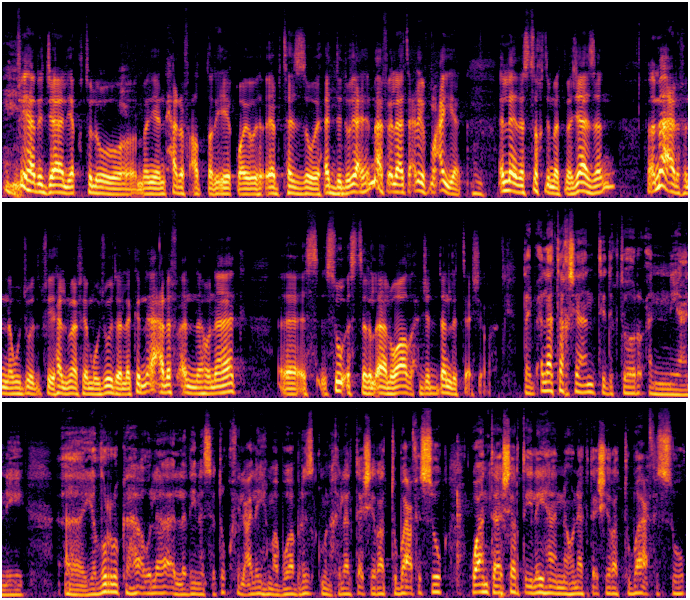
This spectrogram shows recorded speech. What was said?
فيها رجال يقتلوا من ينحرف على الطريق ويبتزوا ويهددوا يعني ما في لها تعريف معين إلا إذا استخدمت مجازا فما أعرف ان وجود في هل ما في موجودة لكن أعرف أن هناك آه، سوء استغلال واضح جدا للتأشيرات. طيب ألا تخشى أنت دكتور أن يعني آه، يضرك هؤلاء الذين ستقفل عليهم أبواب رزق من خلال تأشيرات تباع في السوق وأنت أشرت إليها أن هناك تأشيرات تباع في السوق؟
